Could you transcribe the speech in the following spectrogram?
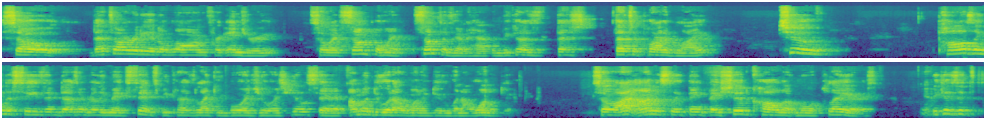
So that's already an alarm for injury. So at some point, something's going to happen because that's that's a part of life. Two, pausing the season doesn't really make sense because, like your boy George Hill said, I'm going to do what I want to do when I want to do. So I honestly think they should call up more players Yeah. because it's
